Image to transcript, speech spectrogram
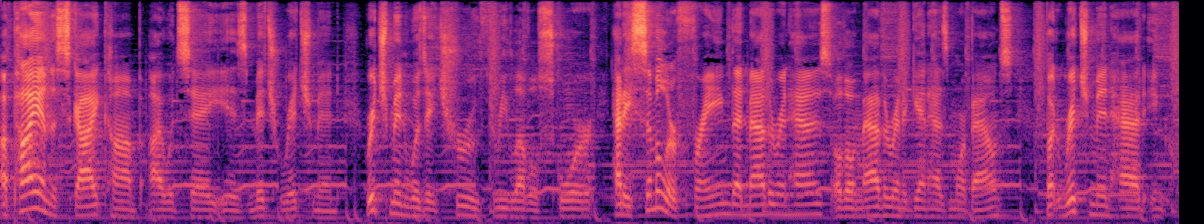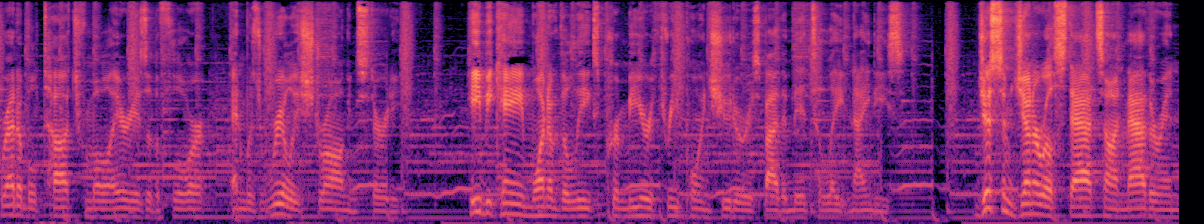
A pie in the sky comp, I would say, is Mitch Richmond. Richmond was a true three level scorer, had a similar frame that Mathurin has, although Mathurin again has more bounce. But Richmond had incredible touch from all areas of the floor and was really strong and sturdy. He became one of the league's premier three point shooters by the mid to late 90s. Just some general stats on Mathurin.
